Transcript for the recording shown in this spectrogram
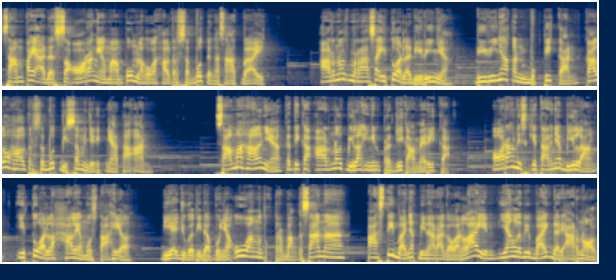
sampai ada seorang yang mampu melakukan hal tersebut dengan sangat baik. Arnold merasa itu adalah dirinya. Dirinya akan membuktikan kalau hal tersebut bisa menjadi kenyataan. Sama halnya ketika Arnold bilang ingin pergi ke Amerika. Orang di sekitarnya bilang itu adalah hal yang mustahil. Dia juga tidak punya uang untuk terbang ke sana. Pasti banyak binaragawan lain yang lebih baik dari Arnold.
